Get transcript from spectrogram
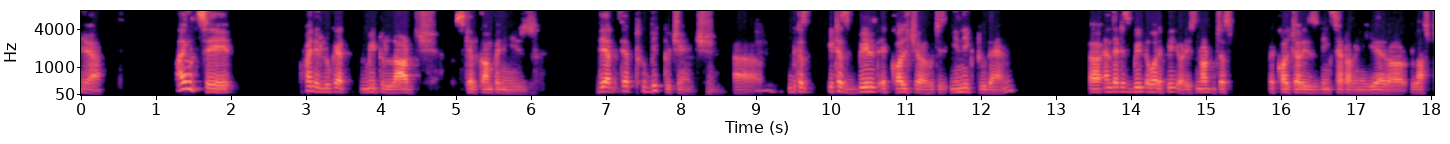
Yeah. I would say when you look at mid to large scale companies they are they're too big to change uh, mm. because it has built a culture which is unique to them uh, and that is built over a period. It's not just the culture is being set up in a year or last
